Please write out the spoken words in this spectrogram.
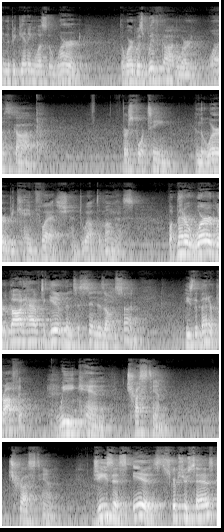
In the beginning was the Word. The Word was with God, the Word was God. Verse 14, and the Word became flesh and dwelt among us. What better word would God have to give than to send his own son? He's the better prophet. We can trust him. Trust him. Jesus is, Scripture says,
